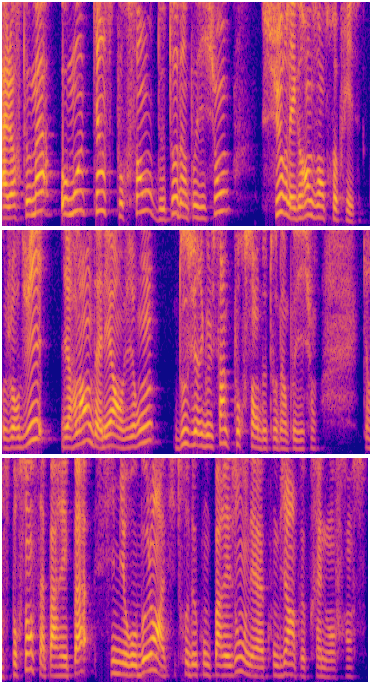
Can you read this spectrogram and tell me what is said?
Alors Thomas, au moins 15% de taux d'imposition sur les grandes entreprises. Aujourd'hui, l'Irlande, elle est à environ 12,5% de taux d'imposition. 15%, ça paraît pas si mirobolant. À titre de comparaison, on est à combien à peu près, nous, en France?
